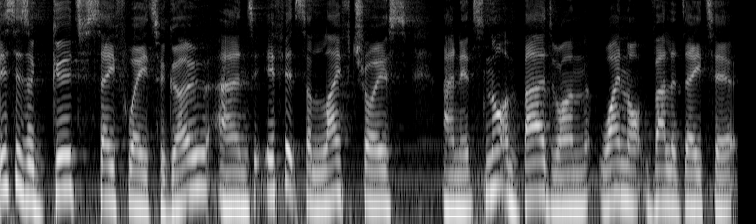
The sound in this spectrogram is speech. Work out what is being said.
This is a good, safe way to go. And if it's a life choice and it's not a bad one, why not validate it?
